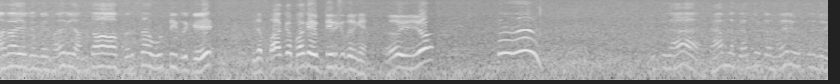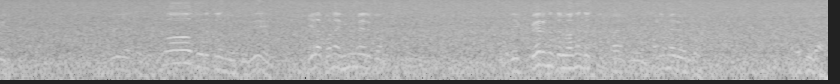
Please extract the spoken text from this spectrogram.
ஆகாய கங்கை மாதிரி அந்த பெருசாக ஊட்டிகிட்டு இருக்கு இதை பார்க்க பார்க்க எப்படி இருக்கு பாருங்க. ஐயோ! இருக்குதா டேமில் திறந்து விட்ட மாதிரி ஊற்றுது பாருங்க. எவ்வளோ தூரத்தில் இருக்குது கீழே போனால் இன்னுமே இருக்கும். அதுக்கு பேர் என்ன சொல்லுவாங்க? இந்த பனி மாதிரி வந்து எப்படிதான்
